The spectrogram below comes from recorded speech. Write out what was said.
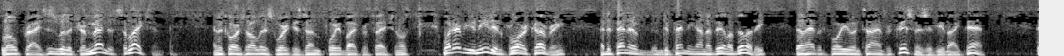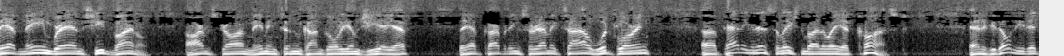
low prices with a tremendous selection. And of course, all this work is done for you by professionals. Whatever you need in floor covering, uh, depend, depending on availability, they'll have it for you in time for Christmas if you like that. They have name brand sheet vinyl, Armstrong, Mannington, Congoleum, GAF. They have carpeting, ceramic tile, wood flooring, uh, padding and installation, by the way, at cost. And if you don't need it,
